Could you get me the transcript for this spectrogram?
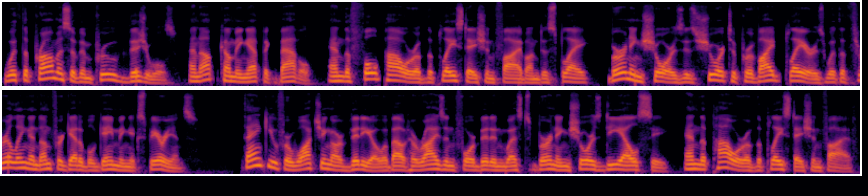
With the promise of improved visuals, an upcoming epic battle, and the full power of the PlayStation 5 on display, Burning Shores is sure to provide players with a thrilling and unforgettable gaming experience. Thank you for watching our video about Horizon Forbidden West's Burning Shores DLC and the power of the PlayStation 5.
